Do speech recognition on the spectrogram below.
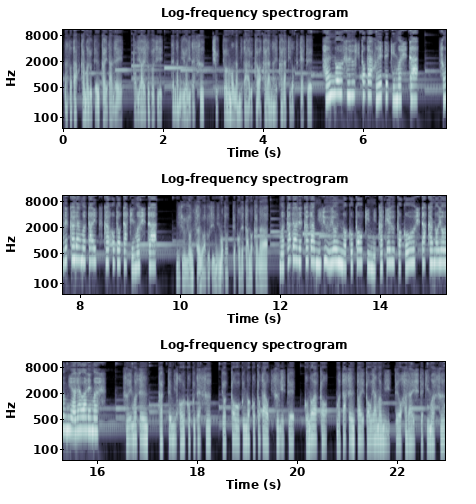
謎が深まる展開だね。とりあえず無事、って何よりです。出張も何があるかわからないから気をつけて。反応する人が増えてきました。それからまた5日ほど経ちました。24さんは無事に戻ってこれたのかなまた誰かが24のことを気にかけるとこうしたかのように現れます。すいません、勝手に報告です。ちょっと多くのことが起きすぎて、この後、また先輩遠山に行ってお払いしてきます。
